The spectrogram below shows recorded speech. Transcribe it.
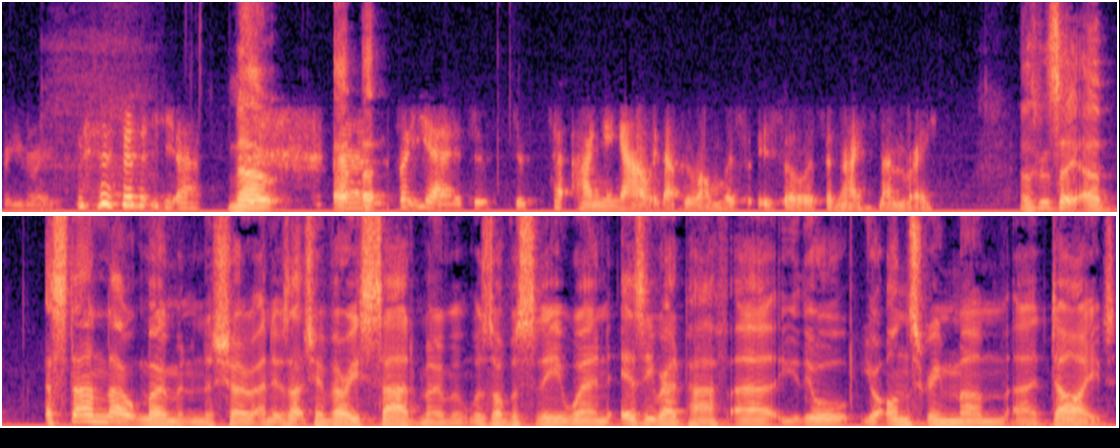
green room. yeah. No. uh, um, but yeah, just just hanging out with everyone was is always a nice memory. I was going to say. Uh, a standout moment in the show, and it was actually a very sad moment, was obviously when Izzy Redpath, uh, your your on-screen mum, uh, died.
